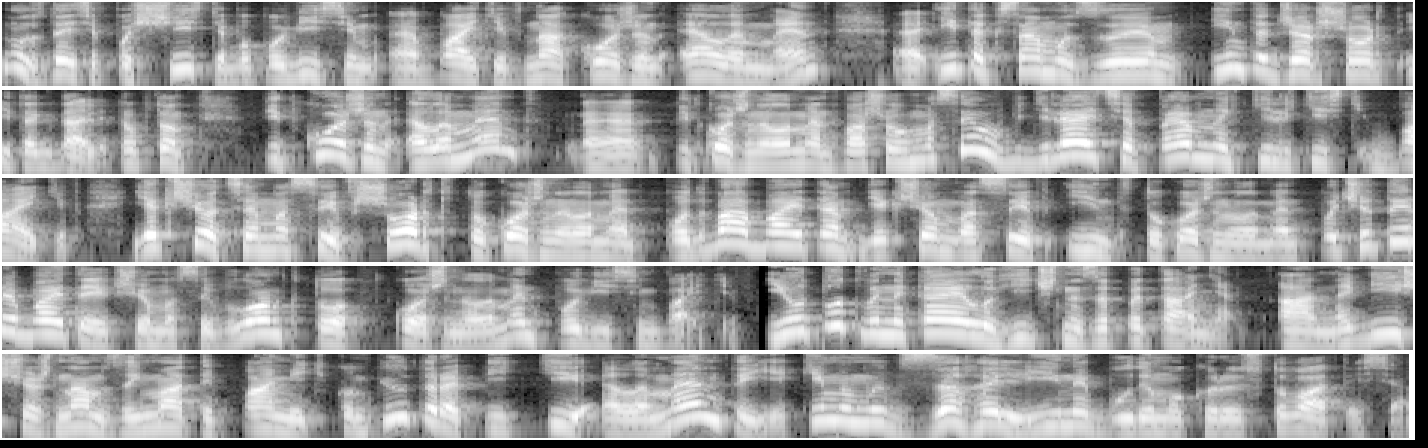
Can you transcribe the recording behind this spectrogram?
ну, здається, по 6 або по 8 е, байтів на кожен елемент, Е, і так само з integer, short і так далі. Тобто під кожен елемент, е, під кожен елемент вашого масиву виділяється певна кількість байтів. Якщо це масив short, то кожен елемент по 2 байта. Якщо масив int, то кожен елемент по 4 байта. Якщо масив long, то кожен елемент по 8 байтів. І отут виникає логічне запитання: а навіщо ж нам займати пам'ять комп'ютера під ті елементи, якими ми взагалі не будемо користуватися?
